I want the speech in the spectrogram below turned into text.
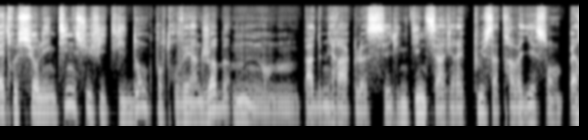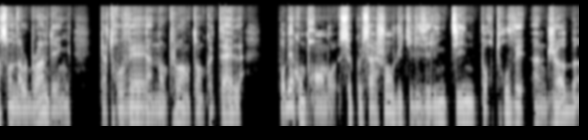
Être sur LinkedIn suffit-il donc pour trouver un job? Hmm, Pas de miracle. Si LinkedIn servirait plus à travailler son personal branding qu'à trouver un emploi en tant que tel. Pour bien comprendre ce que ça change d'utiliser LinkedIn pour trouver un job,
